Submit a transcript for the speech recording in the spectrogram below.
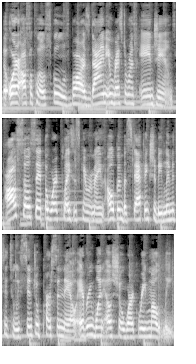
The order also closed schools, bars, dining restaurants, and gyms. Also said the workplaces can remain open, but staffing should be limited to essential personnel. Everyone else should work remotely.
